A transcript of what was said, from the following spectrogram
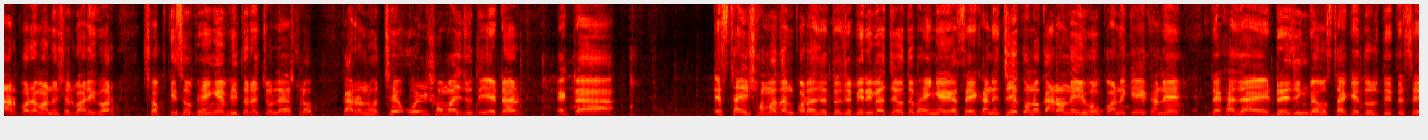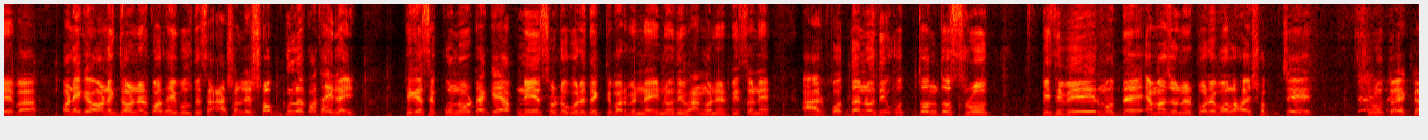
তারপরে মানুষের বাড়িঘর সব কিছু ভেঙে ভিতরে চলে আসলো। কারণ হচ্ছে ওই সময় যদি এটার একটা স্থায়ী সমাধান করা যেত যে বেরিবাদ যেহেতু ভেঙে গেছে, এখানে যে কোনো কারণেই হোক, অনেকে এখানে দেখা যায় ড্রেজিং ব্যবস্থাকে দোষ দিতেছে বা অনেকে অনেক ধরনের কথাই বলতেছে। আসলে সবগুলো কথাই রাইট। ঠিক আছে, কোনোটাকে আপনি ছোট করে দেখতে পারবেন না এই নদী ভাঙনের পিছনে। আর পদ্মা নদী অত্যন্ত স্রোত। পৃথিবীর মধ্যে অ্যামাজনের পরে বলা হয় সবচেয়ে স্রোত একটা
